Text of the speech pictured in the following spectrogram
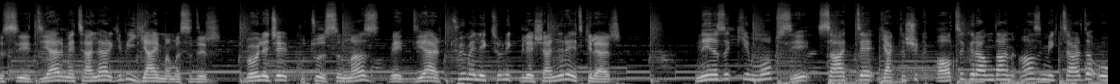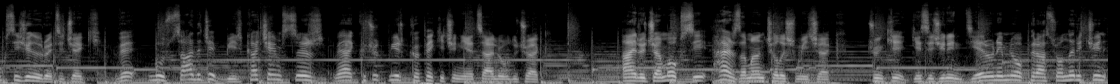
ısıyı diğer metaller gibi yaymamasıdır. Böylece kutu ısınmaz ve diğer tüm elektronik bileşenleri etkiler. Ne yazık ki MOXIE saatte yaklaşık 6 gramdan az miktarda oksijen üretecek ve bu sadece birkaç hamster veya küçük bir köpek için yeterli olacak. Ayrıca MOXIE her zaman çalışmayacak. Çünkü gezicinin diğer önemli operasyonlar için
